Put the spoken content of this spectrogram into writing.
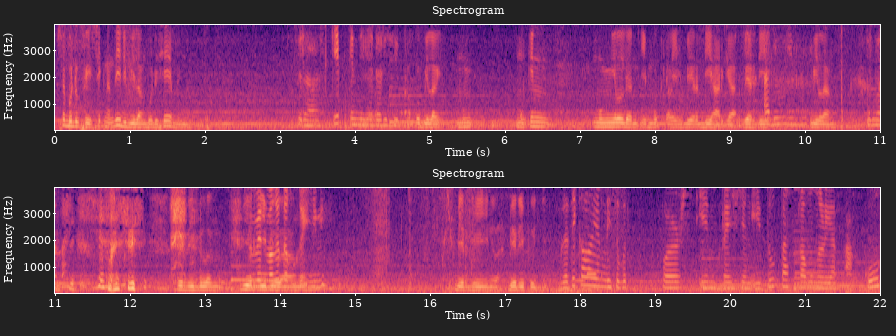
Saya bentuk fisik nanti dibilang body shaming. Sudah skip intinya dari situ. Aku bilang mung- mungkin mungil dan imut kali ya, biar diharga biar aduh ibu dibilang terima kasih. biar dibilang biar Tumben banget dibilang. aku kayak gini biar di inilah biar dipuji berarti kalau yang disebut first impression itu pas kamu ngelihat aku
